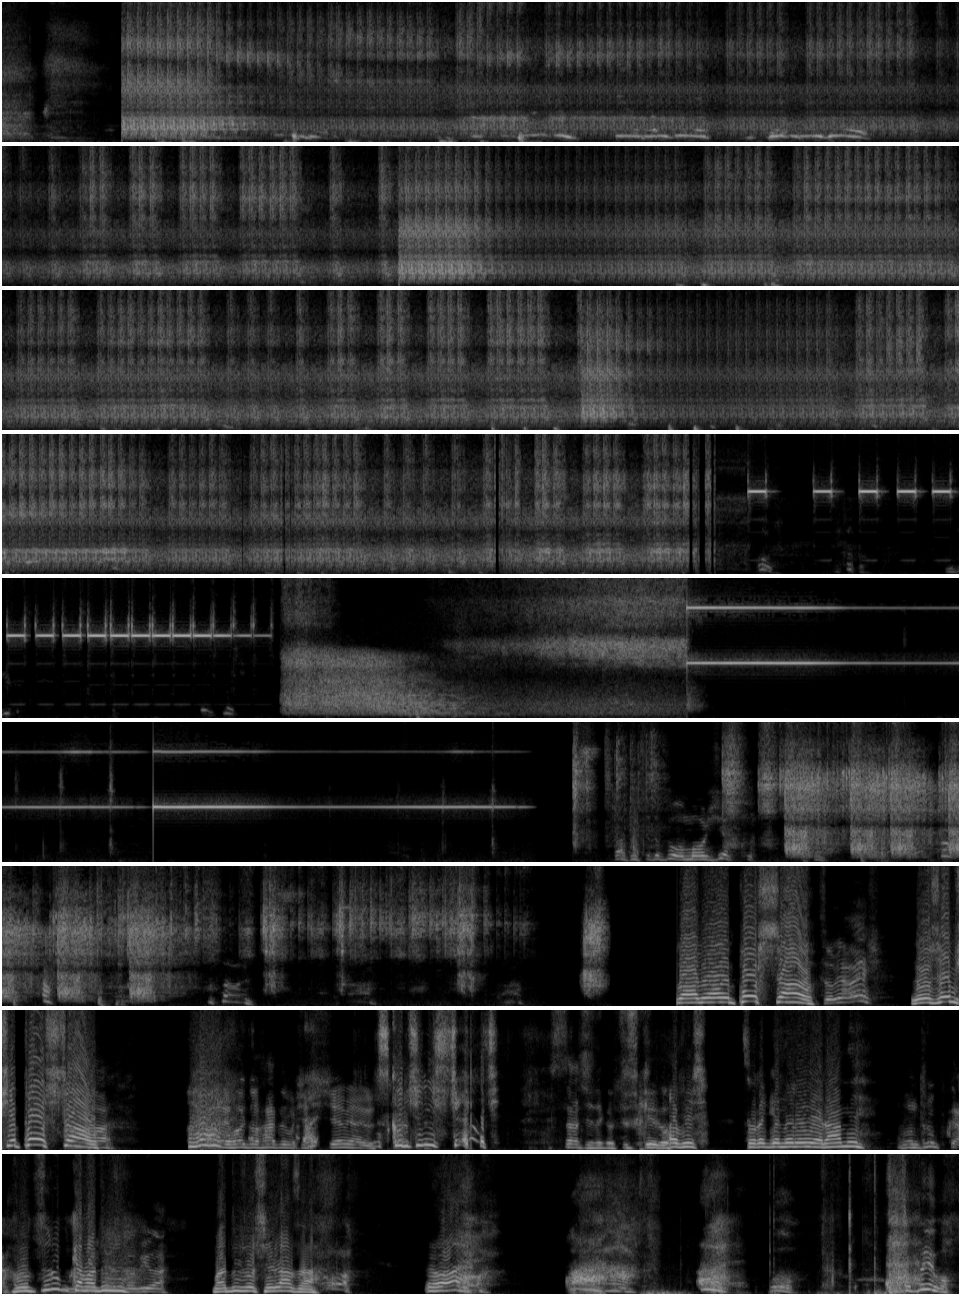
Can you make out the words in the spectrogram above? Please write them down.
A to co to było, mozie? Chyba miałem poszczał! Co miałeś? No żem się poszczał! Ale chodź do chaty, bo się ściemnia już. Skończyliście! Starczy tego wszystkiego. A wiesz, co regeneruje rany? Wątróbka. Wątróbka ma dużo, Zrobiła. ma dużo żelaza. O. Co było?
